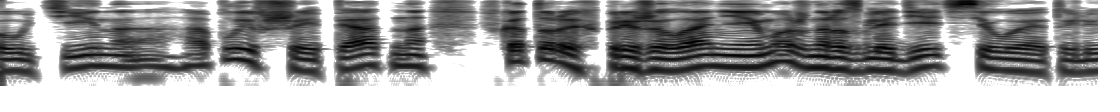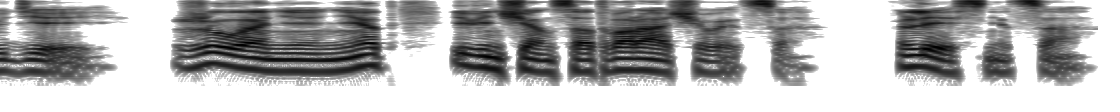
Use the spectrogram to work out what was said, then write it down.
паутина, оплывшие пятна, в которых при желании можно разглядеть силуэты людей. Желания нет, и Винченцо отворачивается. Лестница.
